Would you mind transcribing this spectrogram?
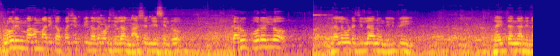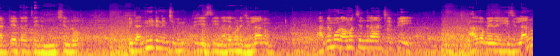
ఫ్లోరిన్ మహమ్మారికి అప్పచెప్పి నల్గొండ జిల్లాను నాశనం చేసినరో కరువు కూరల్లో నల్గొండ జిల్లాను నిలిపి రైతాంగాన్ని నట్టేటైతే ముంచిండ్రో వీటన్నిటి నుంచి విముక్తి చేసి నల్గొండ జిల్లాను అన్నమో రామచంద్ర అని చెప్పి ఆగమైన ఈ జిల్లాను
